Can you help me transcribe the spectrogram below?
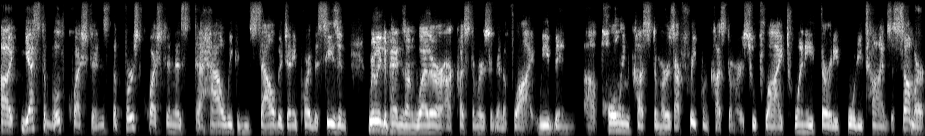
Uh, yes to both questions. The first question as to how we can salvage any part of the season really depends on whether our customers are going to fly. We've been uh, polling customers, our frequent customers who fly 20, 30, 40 times a summer,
